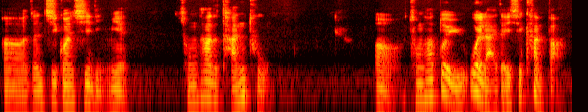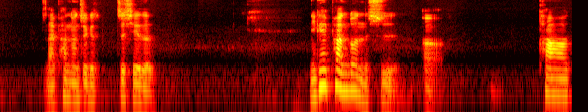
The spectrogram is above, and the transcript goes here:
呃人际关系里面，从他的谈吐，呃，从他对于未来的一些看法来判断这个这些人。你可以判断的是，呃，他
